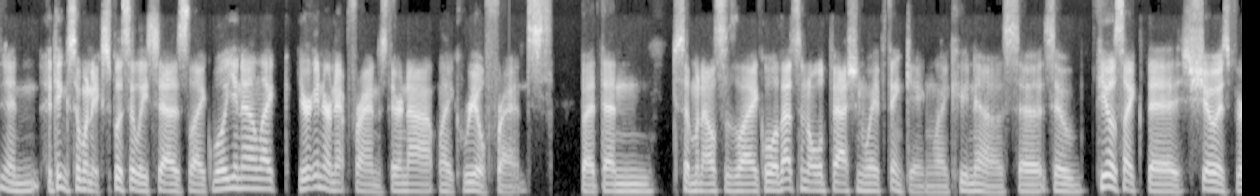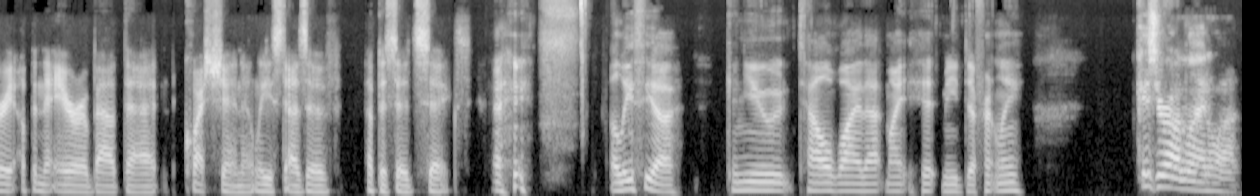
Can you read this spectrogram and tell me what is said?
And I think someone explicitly says, like, well, you know, like your internet friends, they're not like real friends. But then someone else is like, well, that's an old fashioned way of thinking. Like, who knows? So, so feels like the show is very up in the air about that question, at least as of episode six. Hey, Alicia, can you tell why that might hit me differently? Because you're online a lot.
